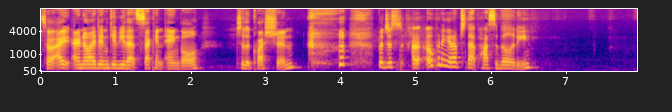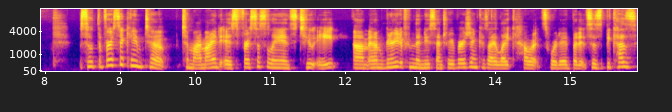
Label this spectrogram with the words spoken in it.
So I, I know I didn't give you that second angle to the question, but just uh, opening it up to that possibility. So the verse that came to to my mind is First Thessalonians 2 8. um, and I'm going to read it from the New Century Version because I like how it's worded. But it says, Because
